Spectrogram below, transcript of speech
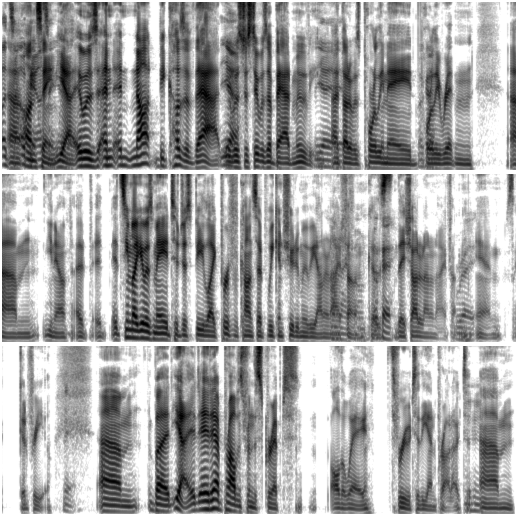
Let's, uh, okay, Unsane. Yeah, it was, and and not because of that. Yeah. It was just it was a bad movie. Yeah, yeah, I thought it was poorly made, Okay. poorly written. Um, you know, I, it, it seemed like it was made to just be like proof of concept. We can shoot a movie on an On iPhone iPhone. because Okay. they shot it on an iPhone, Right. and it's like good for you. Yeah. Um, but yeah, it, it had problems from the script all the way through to the end product. Mhm. Um,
